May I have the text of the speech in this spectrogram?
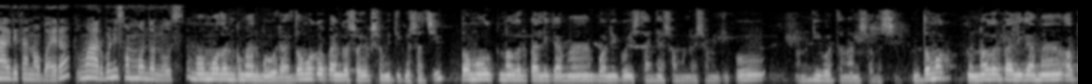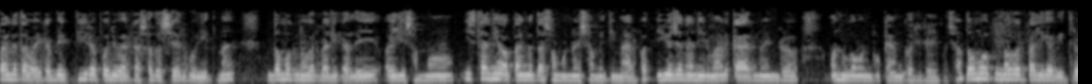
नागरिकता नभएर। उहाँहरू पनि सम्बोधन होस् म मदन कुमार बोहरा दमक अपाङ्ग सहयोग समितिको सचिव। दमक नगरपालिकामा बनेको स्थानीय समन्वय समितिको निवर्तमान सदस्य। दमक नगरपालिकामा अपाङ्गता भएका व्यक्ति र परिवारका सदस्यहरूको हितमा दमक नगरपालिकाले अहिलेसम्म स्थानीय अपाङ्गता समन्वय समिति मार्फत योजना निर्माण कार्यान्वयन र अनुगमनको काम गरिरहेको छ। दमक नगरपालिकाभित्र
